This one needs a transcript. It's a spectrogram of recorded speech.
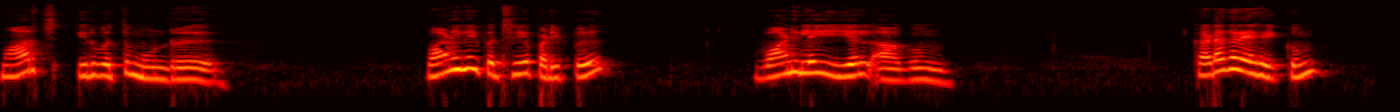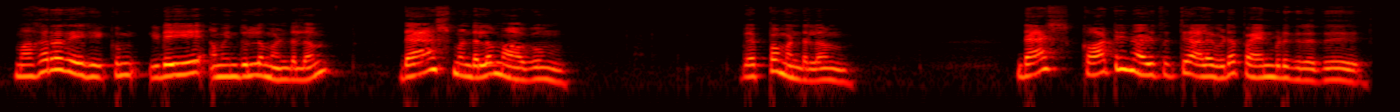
மார்ச் இருபத்து மூன்று. வானிலை பற்றிய படிப்பு வானிலையியல் ஆகும். கடகரேகைக்கும் மகர ரேகைக்கும் இடையே அமைந்துள்ள மண்டலம் டேஷ் மண்டலம் ஆகும். வெப்பமண்டலம் டேஷ் காற்றின் அழுத்தத்தை அளவிட பயன்படுகிறது.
